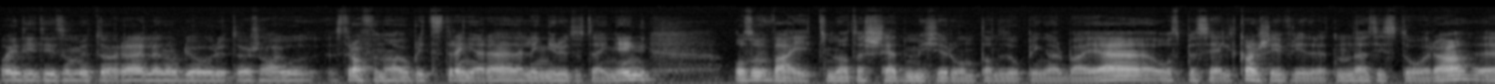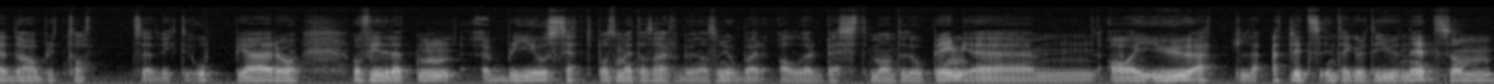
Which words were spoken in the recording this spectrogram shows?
Og i de tid som utøvere, eller når du har vært utøver, så har jo straffene har jo blitt strengere. Det er lengre utestenging. Og så veit vi at det har skjedd mye rundt antidopingarbeidet, og spesielt kanskje i friidretten de siste åra. Eh, det har blitt tatt et viktig oppgjør. Og, og friidretten blir jo sett på som et av særforbundene som jobber aller best med antidoping. Eh, AIU, Athletes Integrity Unit, som,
